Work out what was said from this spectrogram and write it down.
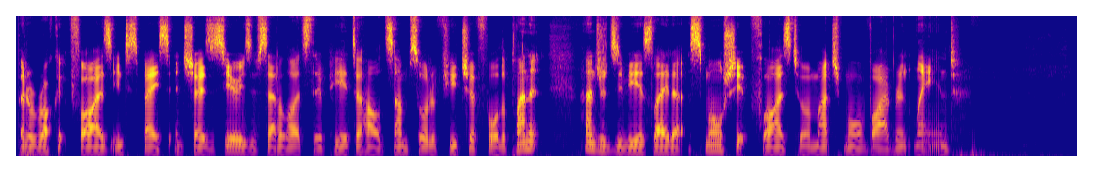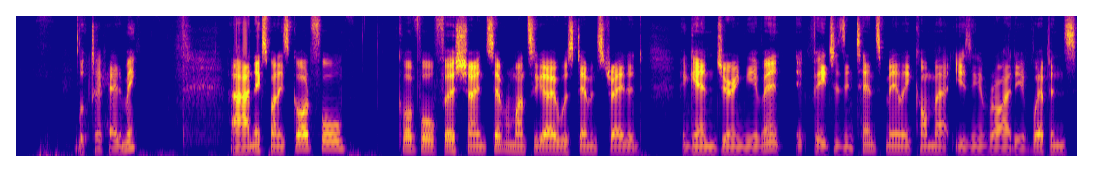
but a rocket fires into space and shows a series of satellites that appear to hold some sort of future for the planet. Hundreds of years later, a small ship flies to a much more vibrant land. Looked okay to me. Uh, next one is Godfall. Godfall, first shown several months ago, was demonstrated again during the event. It features intense melee combat using a variety of weapons,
